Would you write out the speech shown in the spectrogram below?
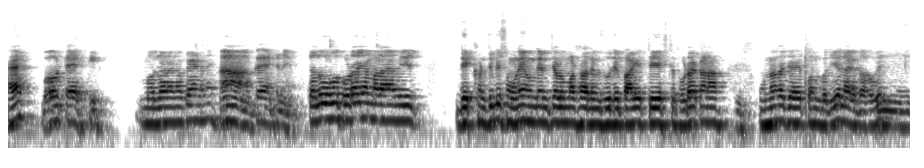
ਹੈ? ਬਹੁਤ ਟੇਸਟੀ ਮੁੱਲ ਵਾਲੇ ਨੂੰ ਕਹਿਣ ਨੇ। ਹਾਂ ਘੈਂਟ ਨੇ। ਚਲੋ ਉਹ ਥੋੜਾ ਜਿਹਾ ਮਲਾਇਆ ਵੀ ਦੇਖਣ 'ਚ ਵੀ ਸੋਹਣੇ ਹੁੰਦੇ ਨੇ। ਚਲੋ ਮਸਾਲੇ ਮਸੂਲੇ ਪਾ ਕੇ ਟੇਸਟ ਥੋੜਾ ਕਾਣਾ। ਉਹਨਾਂ ਦਾ ਚਾਹੇ ਆਪਾਂ ਨੂੰ ਵਧੀਆ ਲੱਗਦਾ ਹੋਵੇ। ਹਮ।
